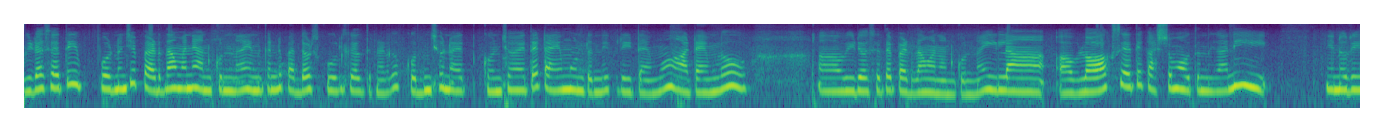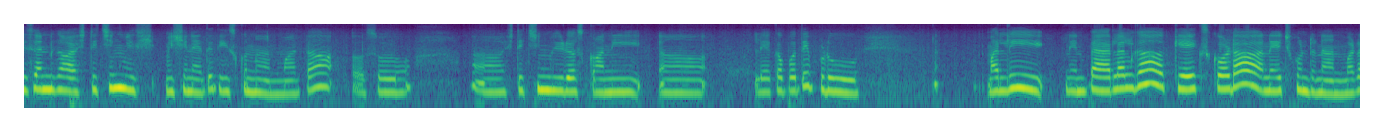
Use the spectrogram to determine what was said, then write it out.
వీడియోస్ అయితే ఇప్పటి నుంచి పెడదామని అనుకున్నా. ఎందుకంటే పెద్దవాడు స్కూల్కి వెళ్తున్నాడు కొంచెం కొంచెం అయితే టైం ఉంటుంది ఫ్రీ టైము ఆ టైంలో వీడియోస్ అయితే పెడదామని అనుకున్నా. ఇలా వ్లాగ్స్ అయితే కష్టం అవుతుంది కానీ నేను రీసెంట్గా స్టిచ్చింగ్ మిష్ మిషన్ అయితే తీసుకున్నాను అనమాట సో స్టిచ్చింగ్ వీడియోస్ కానీ లేకపోతే ఇప్పుడు మళ్ళీ నేను ప్యారలల్గా కేక్స్ కూడా నేర్చుకుంటున్నాను అనమాట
